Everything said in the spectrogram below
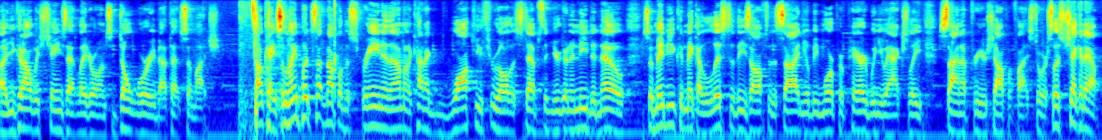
uh, you can always change that later on. So don't worry about that so much okay so let me put something up on the screen and then I'm going to kind of walk you through all the steps that you're going to need to know. So maybe you can make a list of these off to the side and you'll be more prepared when you actually sign up for your Shopify store. So let's check it out.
